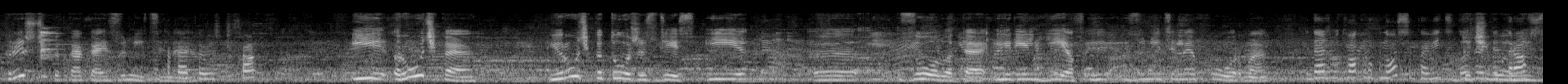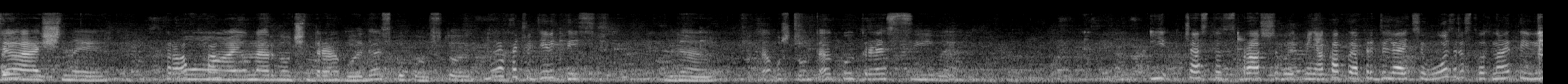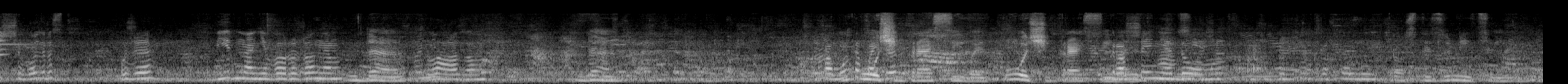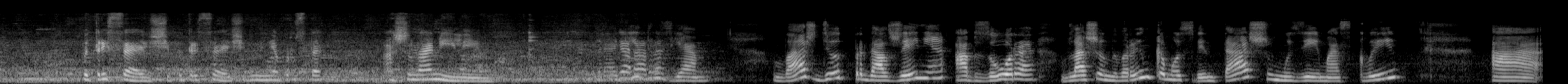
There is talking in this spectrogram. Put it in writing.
Крышечка какая изумительная. Такая крышечка. И ручка, и ручка тоже здесь, и э, золото, и рельеф, и изумительная форма. И даже вот вокруг носика, видите, тоже чего этой он травкой. изящный. Травка. Ой, он, наверное, очень дорогой, да? Сколько он стоит? Ну, я хочу 9 тысяч. Да, потому что он такой красивый. И часто спрашивают меня, как вы определяете возраст. Вот на этой вещи возраст уже видно невооруженным Да, глазом. да. Кому-то Очень пойдет красивый, очень красивый. украшение дома. Просто изумительно. Потрясающе, потрясающе. Вы меня просто ошеломили. Дорогие друзья, вас ждет продолжение обзора блошиного рынка Мосвинтаж в Музее Москвы. А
